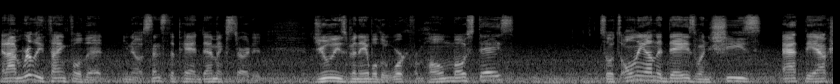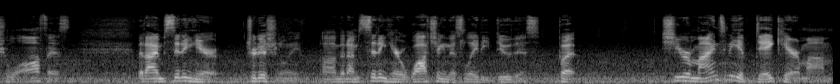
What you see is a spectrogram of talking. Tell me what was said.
And I'm really thankful that, you know, since the pandemic started, Julie's been able to work from home most days. So it's only on the days when she's at the actual office that I'm sitting here, traditionally, um, that I'm sitting here watching this lady do this. But she reminds me of daycare mom.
